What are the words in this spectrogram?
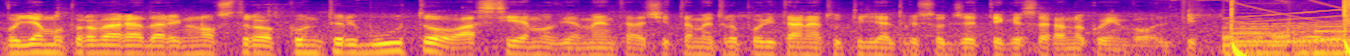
Vogliamo provare a dare il nostro contributo assieme ovviamente alla città metropolitana e a tutti gli altri soggetti che saranno coinvolti.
